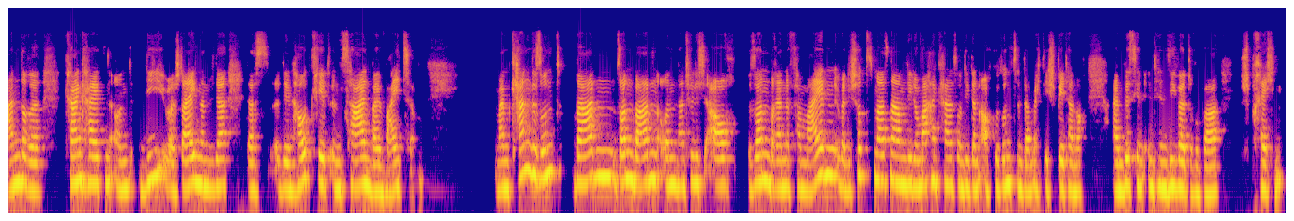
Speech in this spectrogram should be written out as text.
andere Krankheiten und die übersteigen dann wieder das, den Hautkrebs in Zahlen bei weitem. Man kann gesund baden, Sonnenbaden und natürlich auch Sonnenbrände vermeiden über die Schutzmaßnahmen, die du machen kannst und die dann auch gesund sind. Da möchte ich später noch ein bisschen intensiver drüber sprechen.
